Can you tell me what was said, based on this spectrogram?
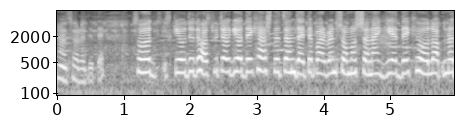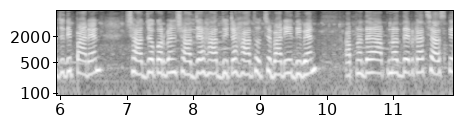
হ্যাঁ সরে দিতে সো কেউ যদি হসপিটাল গিয়েও দেখে আসতে চান যাইতে পারবেন সমস্যা নাই। গিয়ে দেখে হলো আপনারা যদি পারেন সাহায্য করবেন সাহায্যের হাত দুইটা হাত হচ্ছে বাড়িয়ে দিবেন। আপনাদের আপনাদের কাছে আজকে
